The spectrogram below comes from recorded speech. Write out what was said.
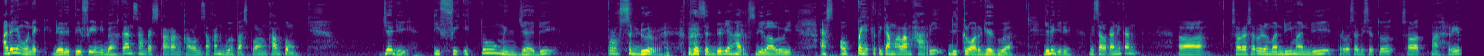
ada yang unik dari TV ini bahkan sampai sekarang kalau misalkan gue pas pulang kampung. Jadi, TV itu menjadi prosedur, prosedur yang harus dilalui. SOP ketika malam hari di keluarga gue. Jadi gini, misalkan ini kan uh, sore-sore udah mandi mandi terus habis itu sholat maghrib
